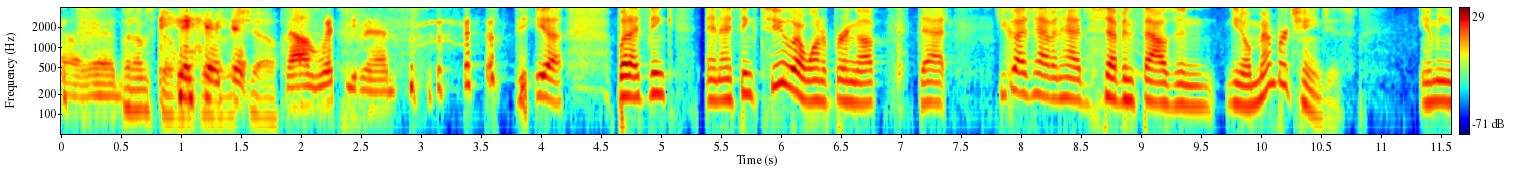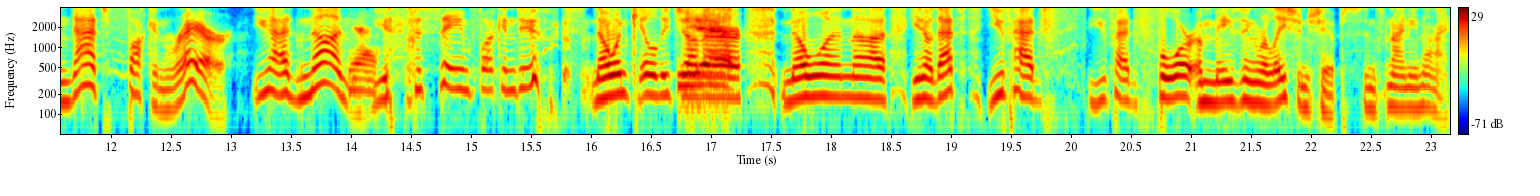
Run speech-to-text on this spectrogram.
oh but I'm still gonna go to the show. now i'm with you man yeah, but I think, and I think too, I want to bring up that you guys haven't had seven thousand, you know, member changes. I mean, that's fucking rare. You had none. Yeah. You had the same fucking dudes. No one killed each Yeah. other. No one, uh, you know, that's you've had f- you've had four amazing relationships since '99,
